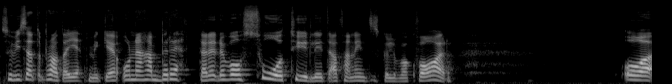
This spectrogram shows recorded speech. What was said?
Så vi satt och pratade jättemycket, och när han berättade, det var så tydligt att han inte skulle vara kvar. Och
